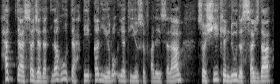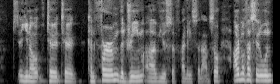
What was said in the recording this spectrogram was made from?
حتى سجدت له تحقيقا لرؤية يوسف عليه السلام so she can do the sajda you know to to confirm the dream of Yusuf alayhi salam. So our mufassirun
